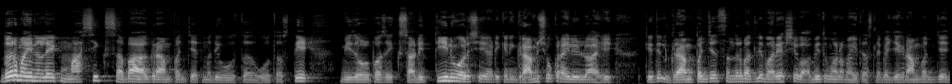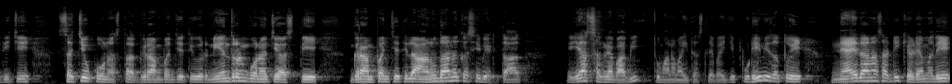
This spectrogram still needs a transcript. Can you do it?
दर महिन्याला एक मासिक सभा ग्रामपंचायतमध्ये होत होत असते. मी जवळपास एक साडेतीन वर्षे या ठिकाणी ग्रामशोक राहिलेलो आहे. तेथील ग्रामपंचायत संदर्भातले बरेचसे बाबी तुम्हाला माहीत असले पाहिजे. ग्रामपंचायतीचे सचिव कोण असतात? ग्रामपंचायतीवर नियंत्रण कोणाचे असते? ग्रामपंचायतीला अनुदानं कसे भेटतात? या सगळ्या बाबी तुम्हाला माहीत असल्या पाहिजे. पुढे मी जातोय. न्यायदानासाठी खेड्यामध्ये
